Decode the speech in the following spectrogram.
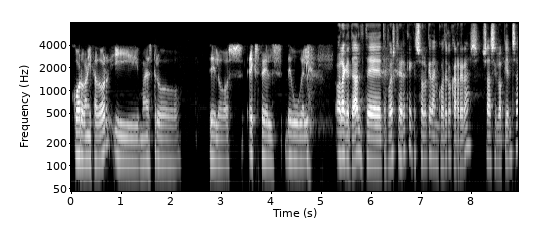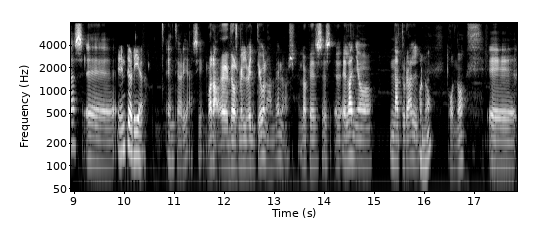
coorganizador y maestro de los Excels de Google. Hola, ¿qué tal? ¿Te, puedes creer que solo quedan cuatro carreras? O sea, si lo piensas... Eh, en teoría. En teoría, sí. Bueno, de 2021 al menos, lo que es, el, año natural. ¿O no? O no. Eh,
